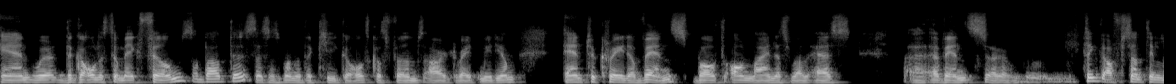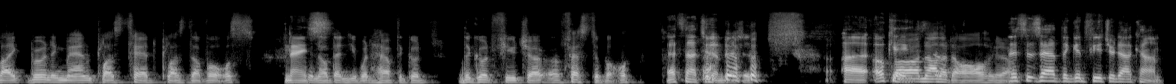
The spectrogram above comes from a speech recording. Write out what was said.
and the goal is to make films about this. This is one of the key goals because films are a great medium, and to create events, both online as well as uh, events. Uh, think of something like Burning Man plus TED plus Davos. Nice. You know, then you would have the good the Good Future uh, Festival. That's not too ambitious. Uh, okay. Oh, not so at all. You know. This is at thegoodfuture.com.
